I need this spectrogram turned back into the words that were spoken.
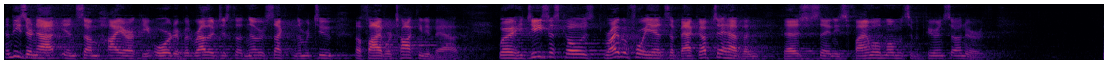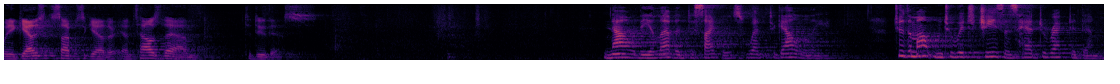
and these are not in some hierarchy order, but rather just the number, second, number two of five we're talking about, where Jesus goes right before he heads back up to heaven, that is to say, in his final moments of appearance on earth, when he gathers the disciples together and tells them to do this. Now the eleven disciples went to Galilee, to the mountain to which Jesus had directed them.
